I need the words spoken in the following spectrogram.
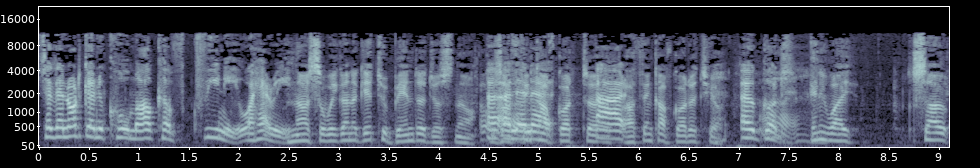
So they're not going to call Malkov Queenie or Harry. No, so we're going to get to Bender just now. Uh, I no, think no. I've got. Uh, Uh, I think I've got it here. Oh, good. Anyway, so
